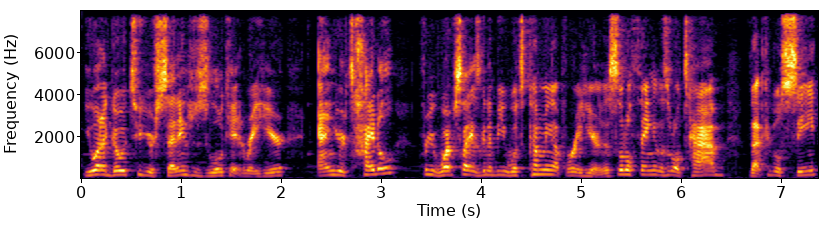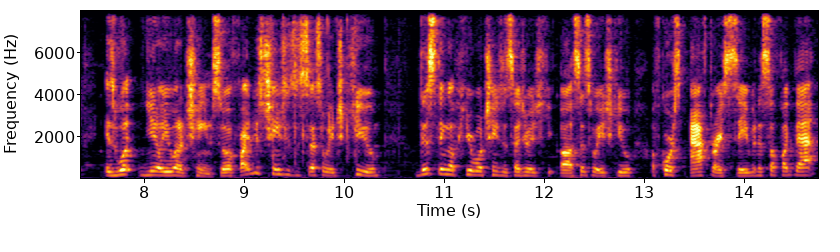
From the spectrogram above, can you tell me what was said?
you want to go to your settings, which is located right here, and your title for your website is going to be what's coming up right here. This little thing, this little tab that people see is what you know you want to change. So if I just change this to Seso HQ, this thing up here will change the Seso HQ, uh, Seso HQ, of course, after I save it and stuff like that.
